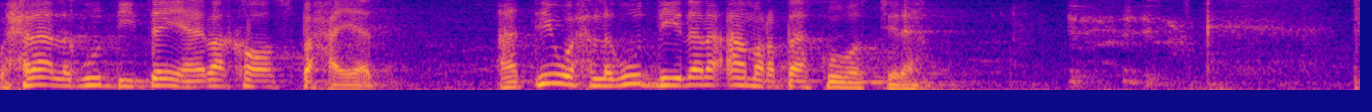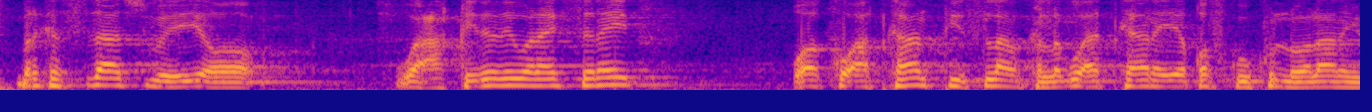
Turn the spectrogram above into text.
waxbaa laguu diidan yahay baa ka hoos baxaya. Haddii wax laguu diidana amar baa ku hoos jira. Marka sidaas weeye oo waa caqiidadii wanaagsanayd waa ku adkaantii islaamka lagu adkaanaya qofkuu ku noolaanay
